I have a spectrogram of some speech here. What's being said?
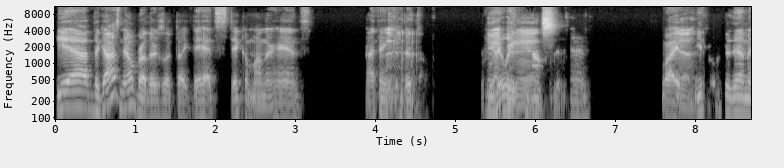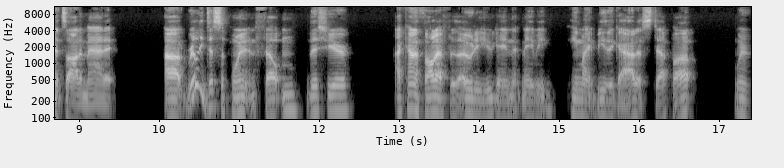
Yeah, the Gosnell brothers looked like they had stickum on their hands. I think that they're really hands. man. Like Yeah. you throw to them, it's automatic. Uh, really disappointed in Felton this year. I kind of thought after the ODU game that maybe he might be the guy to step up when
